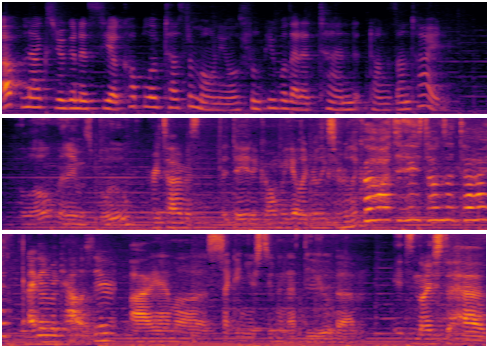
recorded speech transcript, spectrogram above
Up next, you're going to see a couple of testimonials from people that attend Tongues Untied. Hello, my name is Blue. Every time it's the day to go and we get like really excited, we're like, oh, today's Tongues Untied. I go to Macalester. I am a second year student at the U of M. It's nice to have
